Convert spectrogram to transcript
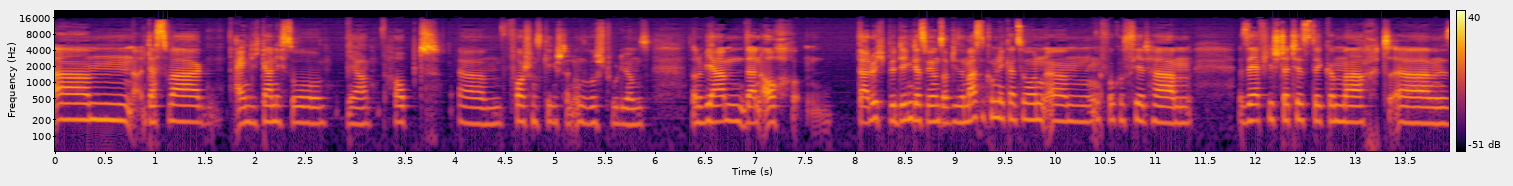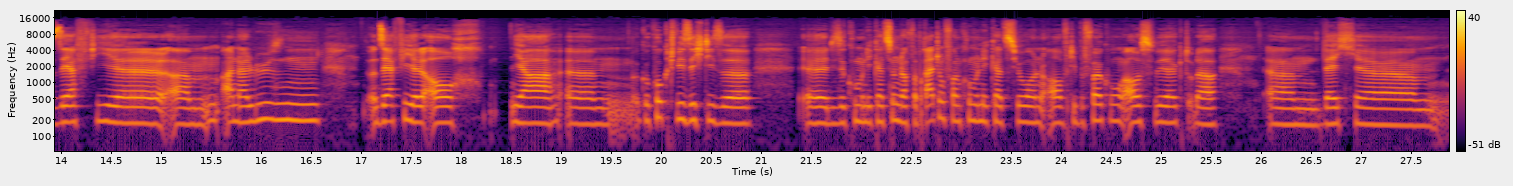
Ähm, das war eigentlich gar nicht so ja, Hauptforschungsgegenstand ähm, unseres Studiums, sondern wir haben dann auch dadurch bedingt, dass wir uns auf diese Massenkommunikation ähm, fokussiert haben, sehr viel Statistik gemacht, äh, sehr viel ähm, Analysen und sehr viel auch ja, ähm, geguckt, wie sich diese, äh, diese Kommunikation oder Verbreitung von Kommunikation auf die Bevölkerung auswirkt oder ähm, welche ähm,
